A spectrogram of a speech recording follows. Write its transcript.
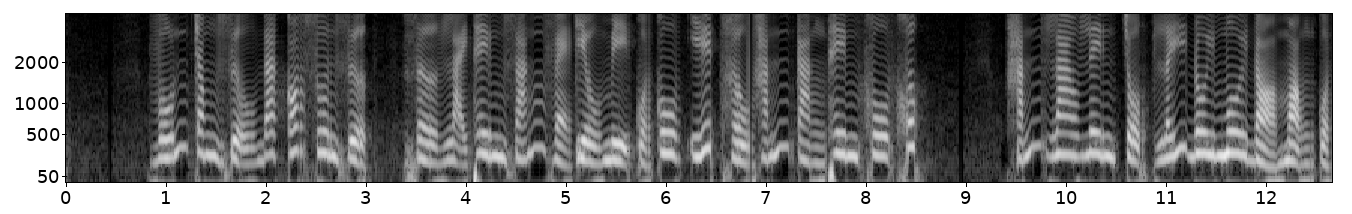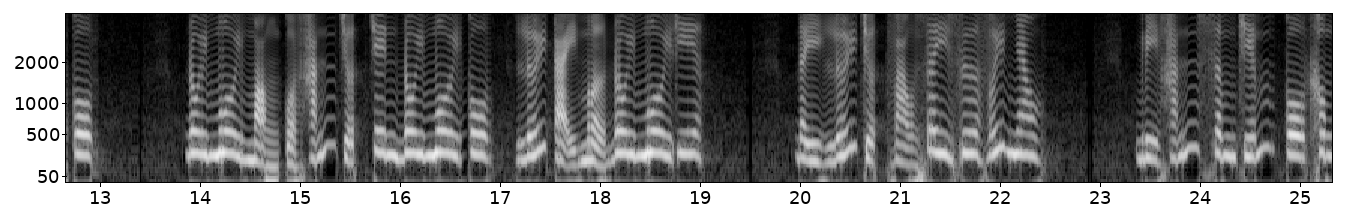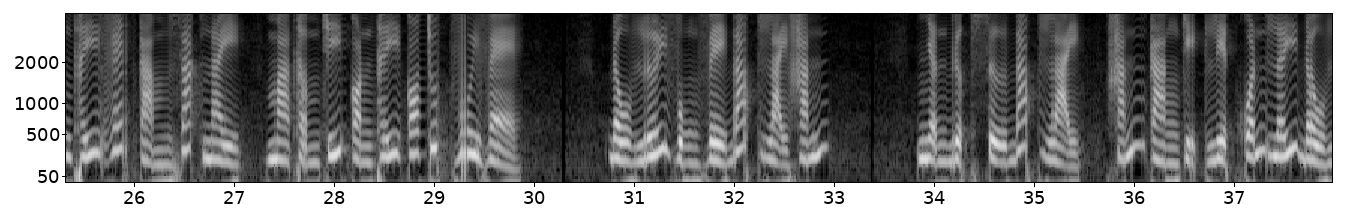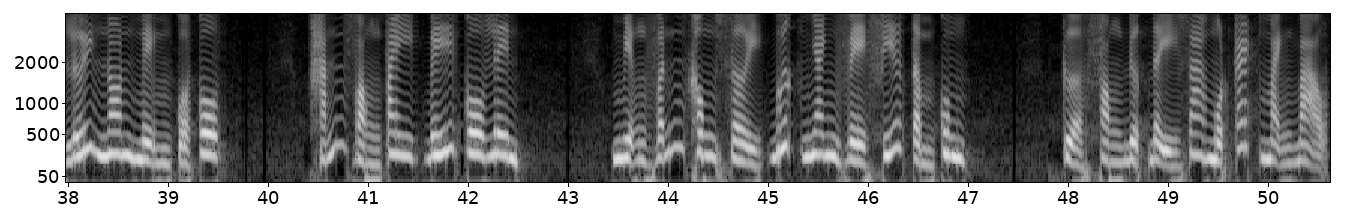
Vốn trong rượu đã có xuân dược. Giờ lại thêm dáng vẻ kiều mị của cô, yết hầu hắn càng thêm khô khốc. Hắn lao lên trộp lấy đôi môi đỏ mọng của cô. Đôi môi mỏng của hắn trượt trên đôi môi cô, lưới cạy mở đôi môi kia. Đầy lưới trượt vào dây dưa với nhau. Bị hắn xâm chiếm cô không thấy ghét cảm giác này mà thậm chí còn thấy có chút vui vẻ. Đầu lưới vùng về đáp lại hắn. Nhận được sự đáp lại, hắn càng kịch liệt quấn lấy đầu lưới non mềm của cô. Hắn vòng tay bế cô lên. Miệng vẫn không rời bước nhanh về phía tầm cung. Cửa phòng được đẩy ra một cách mạnh bạo.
